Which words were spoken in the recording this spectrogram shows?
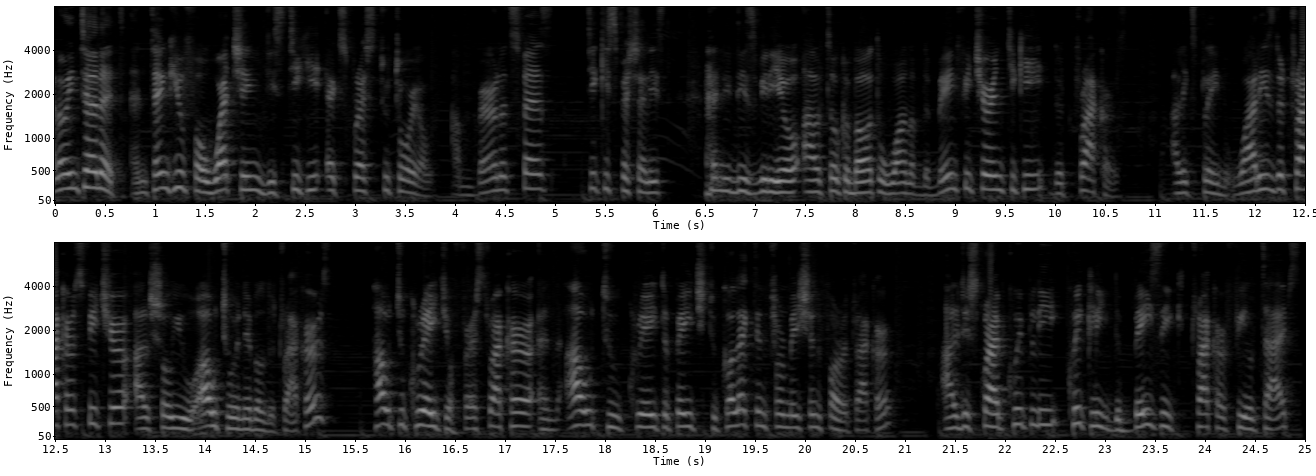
Hello Internet and thank you for watching this Tiki Express tutorial. I'm Bernard Sfez, Tiki specialist and in this video I'll talk about one of the main features in Tiki, the trackers. I'll explain what is the trackers feature, I'll show you how to enable the trackers, how to create your first tracker and how to create a page to collect information for a tracker. I'll describe quickly, quickly the basic tracker field types,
